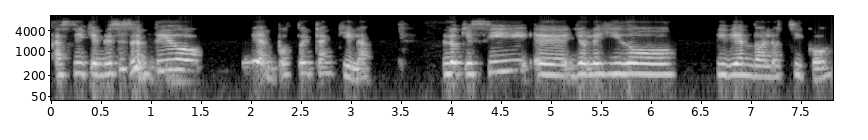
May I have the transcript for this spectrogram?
Así que en ese sentido, bien, pues estoy tranquila. Lo que sí eh, yo les he ido pidiendo a los chicos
